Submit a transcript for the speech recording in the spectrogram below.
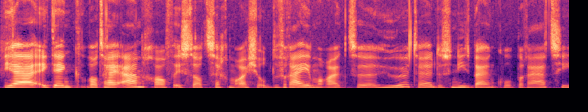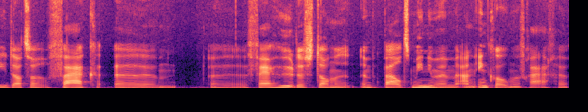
Ja, ik denk wat hij aangaf is dat zeg maar, als je op de vrije markt uh, huurt, hè, dus niet bij een corporatie, dat er vaak uh, uh, verhuurders dan een, een, bepaald minimum aan inkomen vragen.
